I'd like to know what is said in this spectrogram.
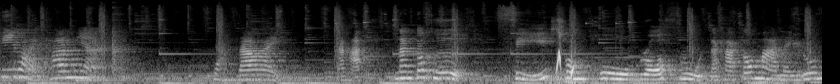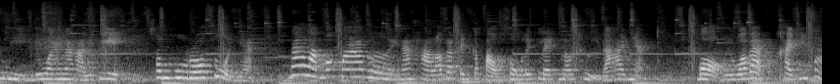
พี่ๆหลายท่านเนี่ยอยากได้นะคะ นั่นก็คือสีชมพูโรสวูดนะคะ ก็มาในรุ่นนี้ด้วยนะคะพี่ๆชมพูโรสวูดเนี่ยน่ารักมากๆเลยนะคะ แล้วแบบเป็นกระเป๋าทรงเล็กๆ แล้วถือได้เนี่ย บอกเลยว่าแบบใครที่สะ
